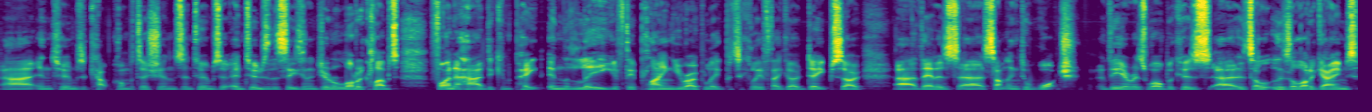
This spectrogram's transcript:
Uh, in terms of cup competitions, in terms of in terms of the season in general, a lot of clubs find it hard to compete in the league if they're playing Europa League, particularly if they go deep. So uh, that is uh, something to watch there as well because uh, it's a, there's a lot of games,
